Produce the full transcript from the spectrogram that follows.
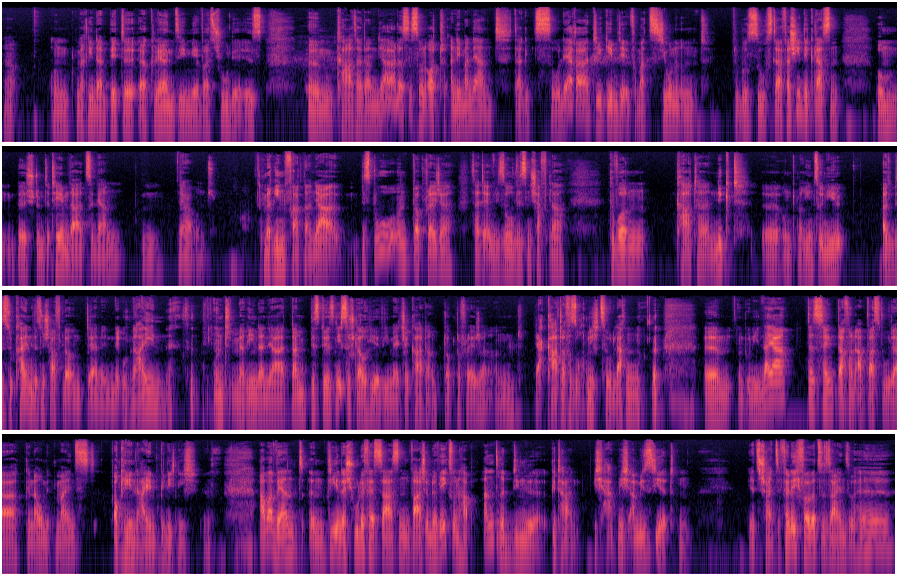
Ja. Und Marie dann bitte erklären Sie mir, was Schule ist. Ähm, Carter dann, ja, das ist so ein Ort, an dem man lernt. Da gibt es so Lehrer, die geben dir Informationen und du besuchst da verschiedene Klassen um bestimmte Themen da zu lernen. Hm, ja, und Marine fragt dann, ja, bist du und Doc Fraser, seid ihr irgendwie so Wissenschaftler geworden? Carter nickt äh, und Marine zu Neil, also bist du kein Wissenschaftler und der, ne, oh nein. und Marine dann, ja, dann bist du jetzt nicht so schlau hier wie Major Carter und Dr. Fraser. Und ja, Carter versucht nicht zu lachen. ähm, und Uni, naja, das hängt davon ab, was du da genau mit meinst. Okay, nein, bin ich nicht. Aber während ähm, die in der Schule festsaßen, war ich unterwegs und habe andere Dinge getan. Ich habe mich amüsiert. Hm. Jetzt scheint sie völlig verwirrt zu sein, so, hä,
